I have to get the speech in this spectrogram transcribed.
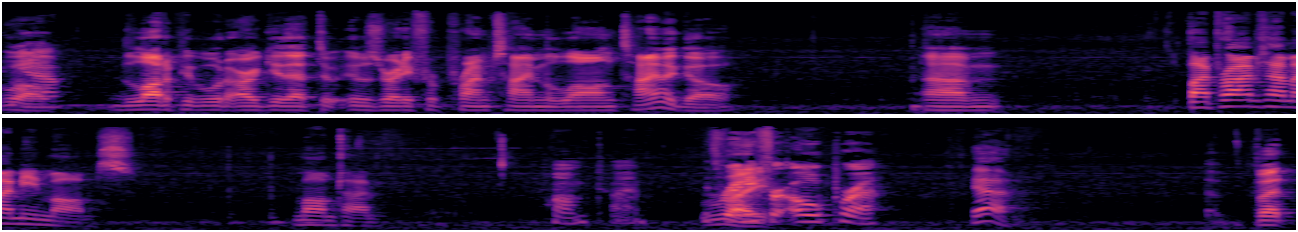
Well, Yeah. A lot of people would argue that it was ready for prime time a long time ago. Um, By prime time, I mean moms, mom time. home time. It's Right. ready for Oprah. Yeah, but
